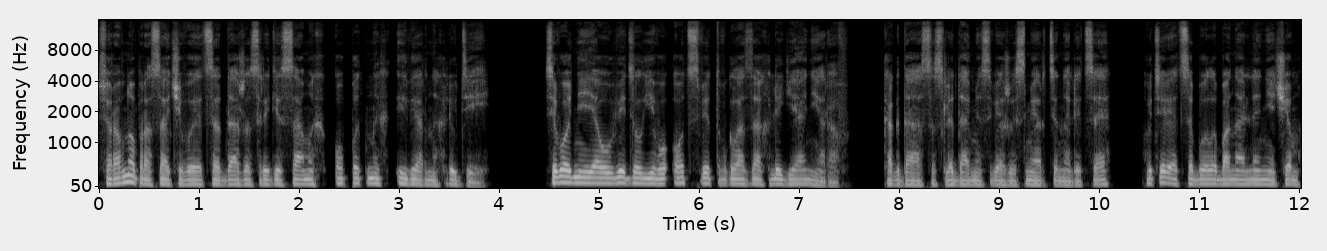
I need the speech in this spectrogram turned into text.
все равно просачивается даже среди самых опытных и верных людей. Сегодня я увидел его отсвет в глазах легионеров, когда со следами свежей смерти на лице утереться было банально нечем,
